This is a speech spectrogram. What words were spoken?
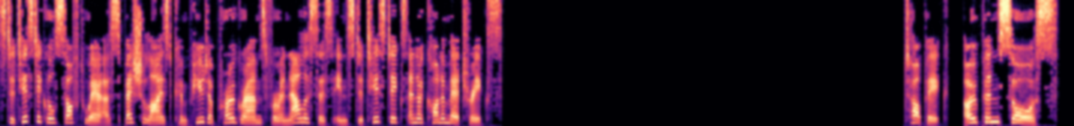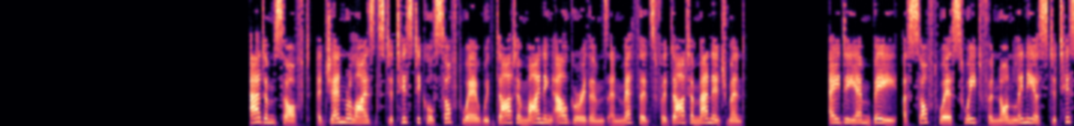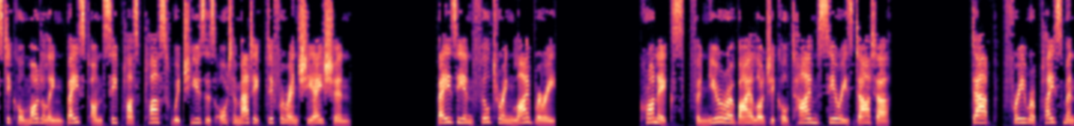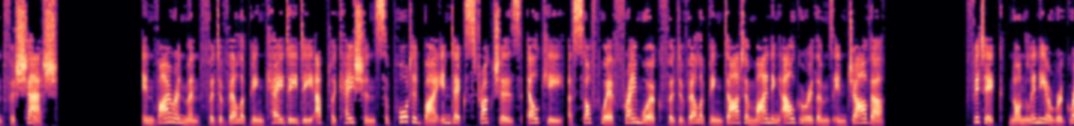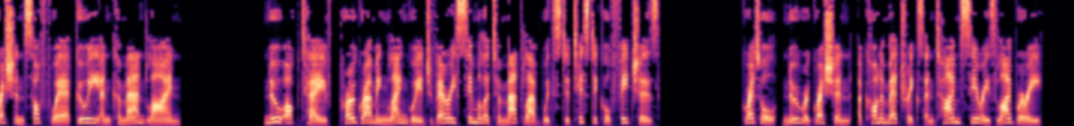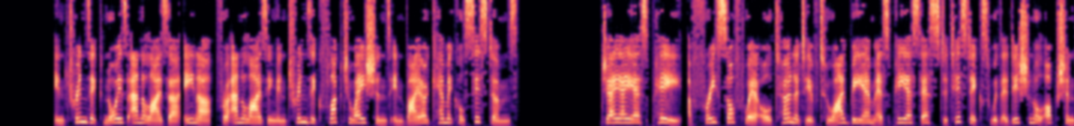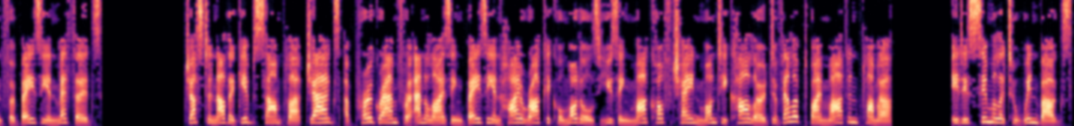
Statistical software are specialized computer programs for analysis in statistics and econometrics. Topic: Open source. Adamsoft, a generalized statistical software with data mining algorithms and methods for data management ADMB, a software suite for nonlinear statistical modeling based on C++ which uses automatic differentiation. Bayesian filtering library. Chronux, for neurobiological time series data. DAP, free replacement for SAS. Environment for developing KDD applications supported by index structures a software framework for developing data mining algorithms in Java Fityk, nonlinear regression software GUI and command line. GNU Octave, programming language very similar to MATLAB with statistical features. gretl, GNU regression, econometrics and time series library. Intrinsic Noise Analyzer for analyzing intrinsic fluctuations in biochemical systems. JASP, a free software alternative to IBM SPSS statistics with additional option for Bayesian methods. Just Another Gibbs Sampler JAGS, a program for analyzing Bayesian hierarchical models using Markov chain Monte Carlo developed by Martin Plummer. It is similar to WinBugs.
